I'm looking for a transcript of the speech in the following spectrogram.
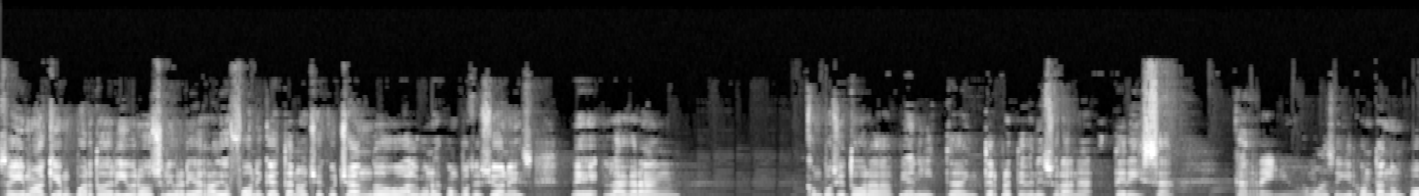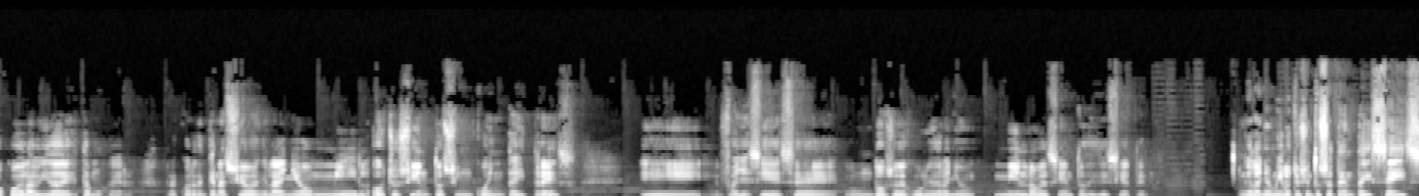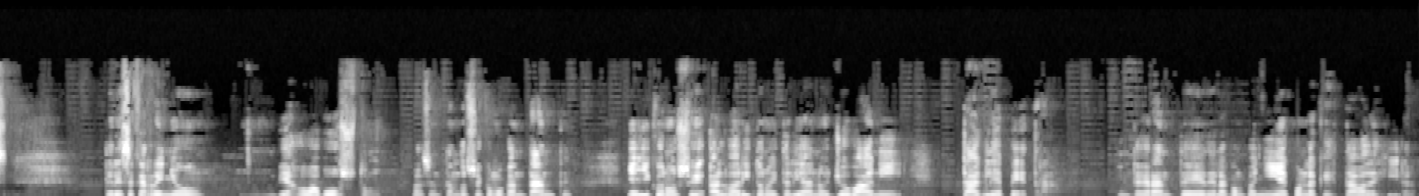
Seguimos aquí en Puerto de Libros, librería radiofónica, esta noche escuchando algunas composiciones de la gran compositora, pianista, intérprete venezolana Teresa Carreño. Vamos a seguir contando un poco de la vida de esta mujer. Recuerden que nació en el año 1853 y falleciese un 12 de junio del año 1917. En el año 1876 Teresa Carreño viajó a Boston presentándose como cantante y allí conoce al barítono italiano Giovanni Tagliapetra, integrante de la compañía con la que estaba de gira.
